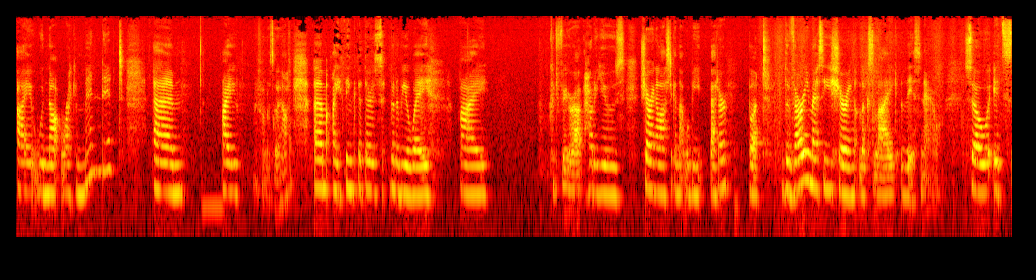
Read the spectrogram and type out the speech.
I would not recommend it. Um, I my phone was going off. Um, I think that there's going to be a way I could figure out how to use shirring elastic and that would be better. But the very messy shirring looks like this now. So it's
